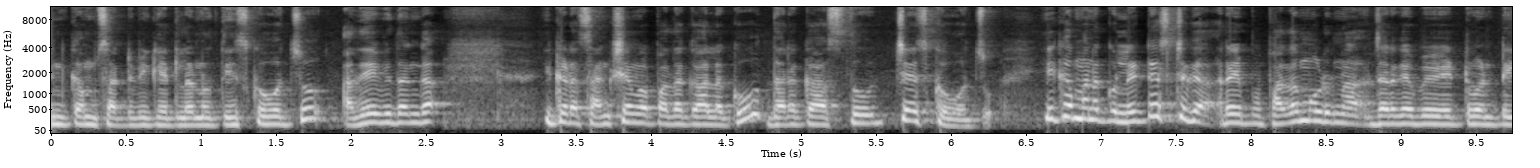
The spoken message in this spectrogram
ఇన్కమ్ సర్టిఫికేట్లను తీసుకోవచ్చు. అదేవిధంగా ఇక్కడ సంక్షేమ పథకాలకు దరఖాస్తు చేసుకోవచ్చు. ఇక మనకు లేటెస్ట్గా రేపు పదమూడున జరగబోయేటువంటి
